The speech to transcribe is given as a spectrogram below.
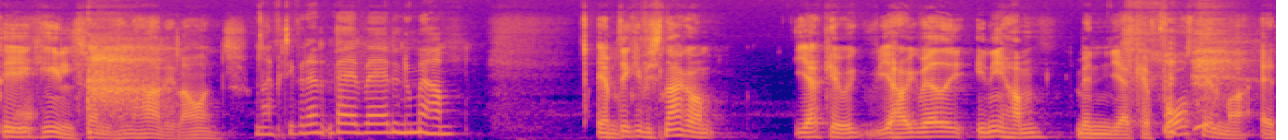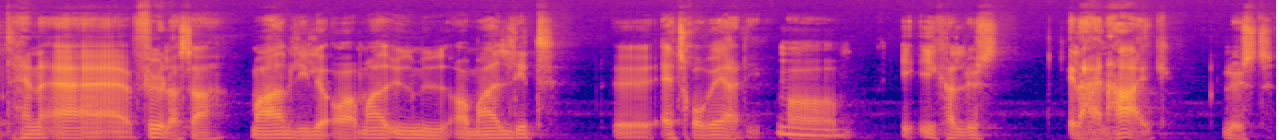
Det er ikke helt sådan, han har det, Laurens. Nej, fordi hvordan, hvad, hvad er det nu med ham? Jamen, det kan vi snakke om. Jeg, kan jo ikke, jeg har jo ikke været inde i ham, men jeg kan forestille mig, at han er, føler sig meget lille og meget ydmyg og meget lidt øh, atroværdig mm. og ikke har lyst, eller han har ikke lyst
